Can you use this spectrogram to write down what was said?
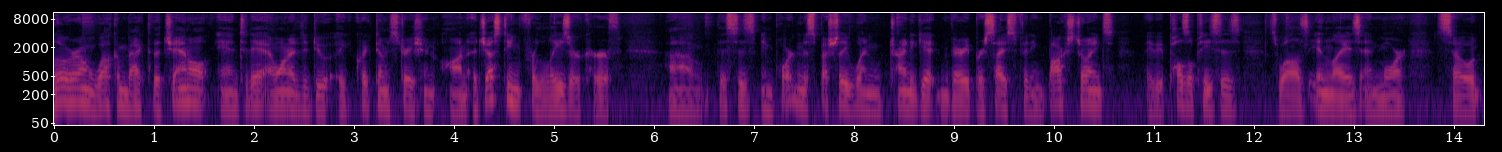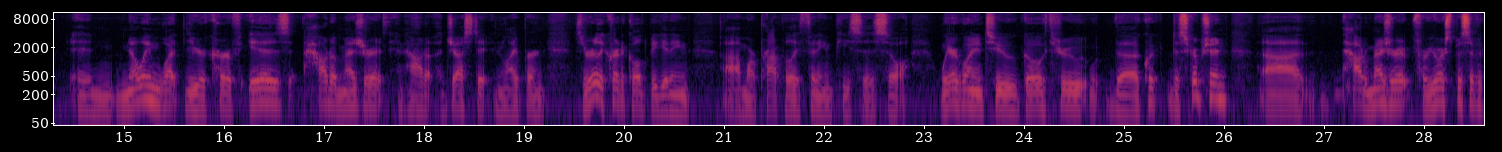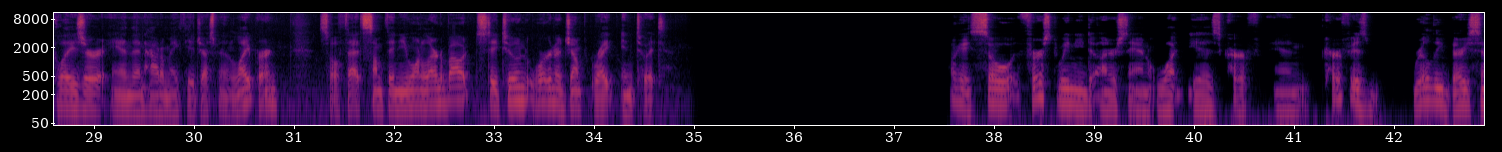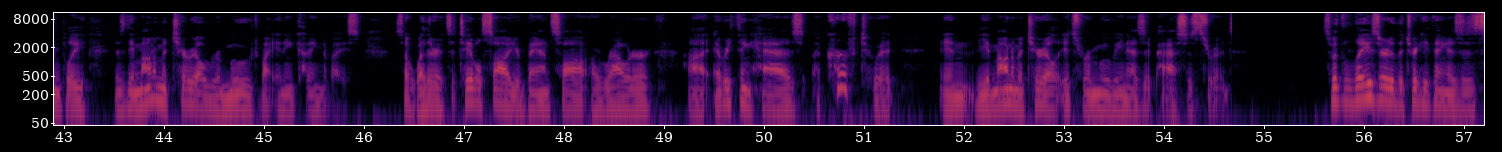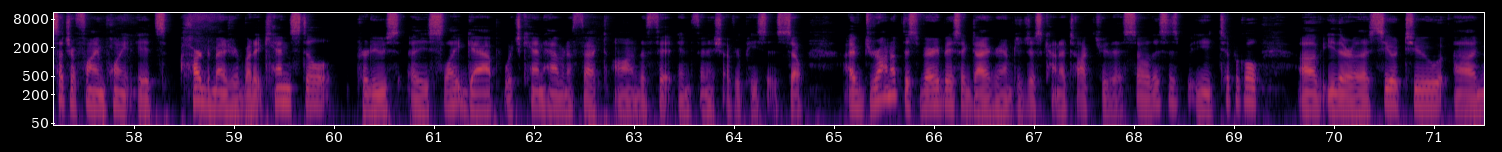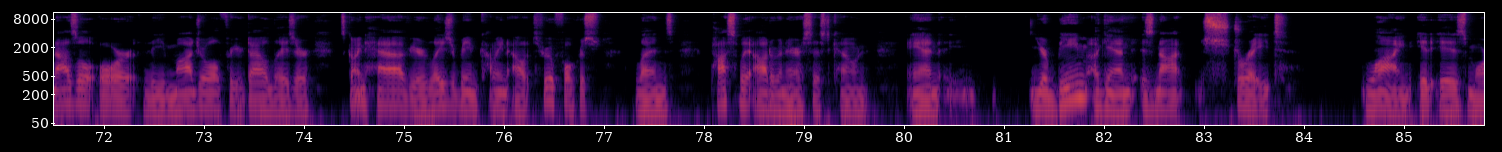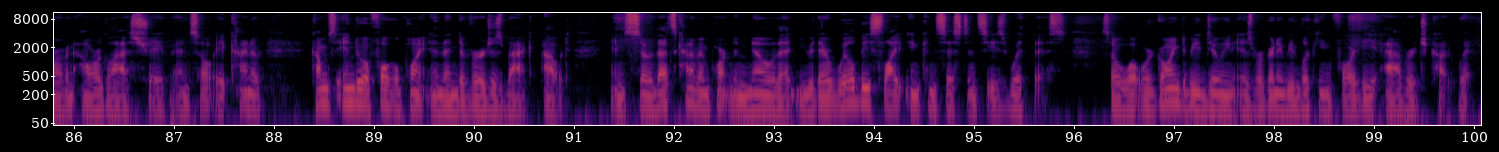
Hello everyone, welcome back to the channel and today I wanted to do a quick demonstration on adjusting for laser kerf. Um, this is important especially when trying to get very precise fitting box joints, maybe puzzle pieces, as well as inlays and more. So in knowing what your kerf is, how to measure it, and how to adjust it in Lightburn is really critical to be getting uh, more properly fitting pieces. So we are going to go through the quick description, uh, how to measure it for your specific laser, and then how to make the adjustment in Lightburn. So if that's something you want to learn about, stay tuned. We're going to jump right into it. Okay, so first we need to understand what is kerf. And kerf is really very simply is the amount of material removed by any cutting device. So whether it's a table saw, your bandsaw, a router, uh, everything has a kerf to it in the amount of material it's removing as it passes through it. So with the laser, the tricky thing is, is such a fine point, it's hard to measure, but it can still produce a slight gap, which can have an effect on the fit and finish of your pieces. So I've drawn up this very basic diagram to just kind of talk through this. So this is typical of either a CO2 uh, nozzle or the module for your diode laser. It's going to have your laser beam coming out through a focus lens, possibly out of an air assist cone. And your beam, again, is not straight line. It is more of an hourglass shape. And so it kind of comes into a focal point and then diverges back out. And so that's kind of important to know that you, there will be slight inconsistencies with this. So what we're going to be doing is we're going to be looking for the average cut width.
